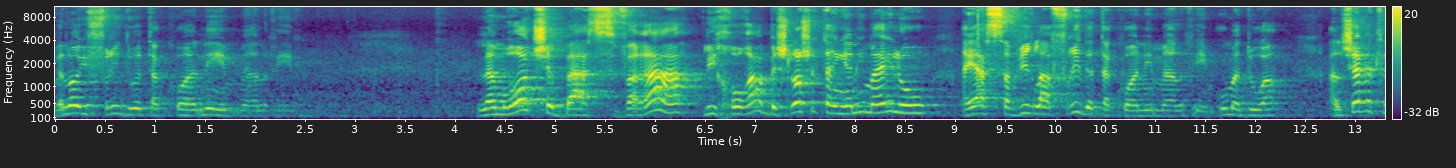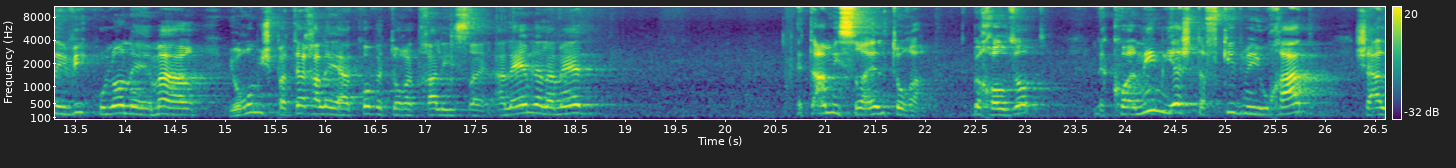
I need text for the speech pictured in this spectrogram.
ולא הפרידו את הכהנים מהלוויים. למרות שבסברה, לכאורה, בשלושת העניינים האלו, היה סביר להפריד את הכהנים מהלוויים. ומדוע? על שבט לוי כולו נאמר, יורו משפטיך ליעקב ותורתך לישראל. עליהם ללמד את עם ישראל תורה. בכל זאת, לכהנים יש תפקיד מיוחד שעל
